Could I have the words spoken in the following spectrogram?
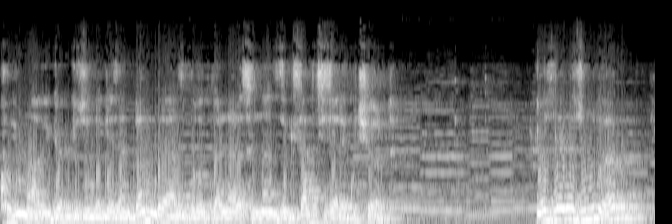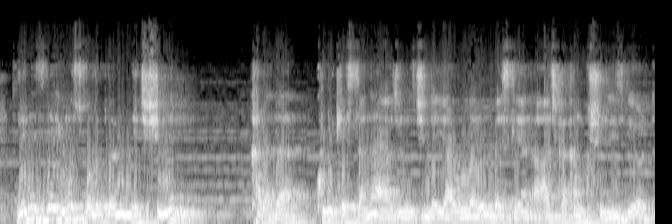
koyu mavi gökyüzünde gezen bembeyaz bulutların arasından zikzak çizerek uçuyordu. Gözlerini zoomluyor, denizde yunus balıklarının geçişini, karada kuru kestane ağacının içinde yavrularını besleyen ağaç kakan kuşunu izliyordu.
